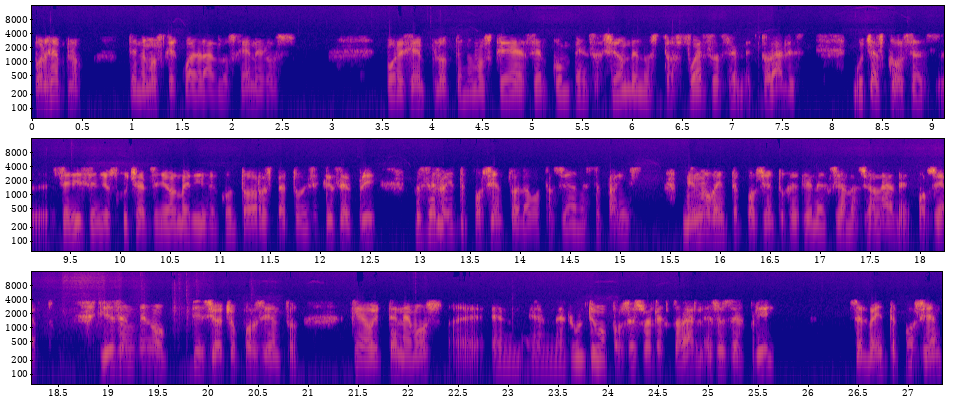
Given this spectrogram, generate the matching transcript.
Por ejemplo, tenemos que cuadrar los géneros. Por ejemplo, tenemos que hacer compensación de nuestras fuerzas electorales. Muchas cosas eh, se dicen, yo escuché al señor Merino con todo respeto, me dice, ¿qué es el PRI? Pues el 20% de la votación en este país. Mismo 20% que tiene Acción Nacional, eh, por cierto. Y ese mismo 18% que hoy tenemos eh, en, el último proceso electoral. Eso es el PRI, es el 20%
